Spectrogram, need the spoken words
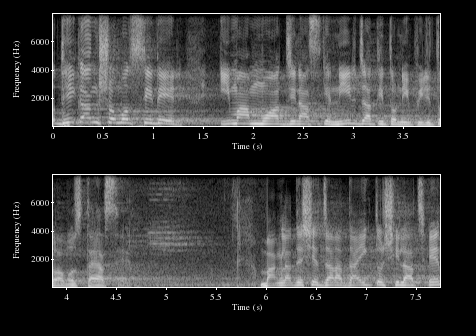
অধিকাংশ মসজিদের ইমাম মুয়াজ্জিন আজকে নির্যাতিত নিপীড়িত অবস্থায় আছে। বাংলাদেশে যারা দায়িত্বশীল আছেন,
